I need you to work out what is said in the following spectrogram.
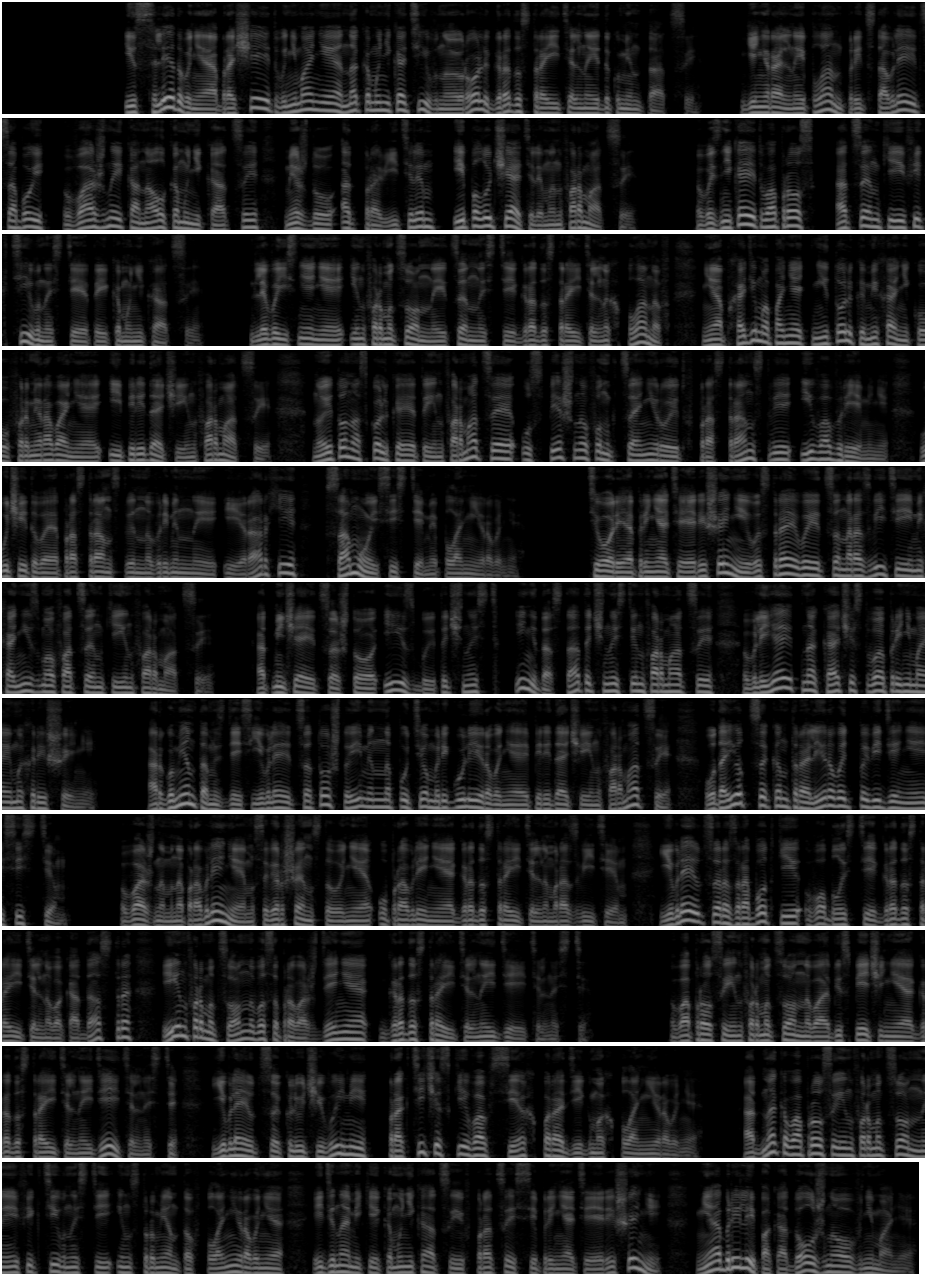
Исследование обращает внимание на коммуникативную роль градостроительной документации. Генеральный план представляет собой важный канал коммуникации между отправителем и получателем информации. Возникает вопрос оценки эффективности этой коммуникации. Для выяснения информационной ценности градостроительных планов необходимо понять не только механику формирования и передачи информации, но и то, насколько эта информация успешно функционирует в пространстве и во времени, учитывая пространственно-временные иерархии в самой системе планирования. Теория принятия решений выстраивается на развитии механизмов оценки информации. Отмечается, что и избыточность, и недостаточность информации влияет на качество принимаемых решений. Аргументом здесь является то, что именно путем регулирования передачи информации удается контролировать поведение систем. Важным направлением совершенствования управления градостроительным развитием являются разработки в области градостроительного кадастра и информационного сопровождения градостроительной деятельности. Вопросы информационного обеспечения градостроительной деятельности являются ключевыми практически во всех парадигмах планирования. Однако вопросы информационной эффективности инструментов планирования и динамики коммуникации в процессе принятия решений не обрели пока должного внимания.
